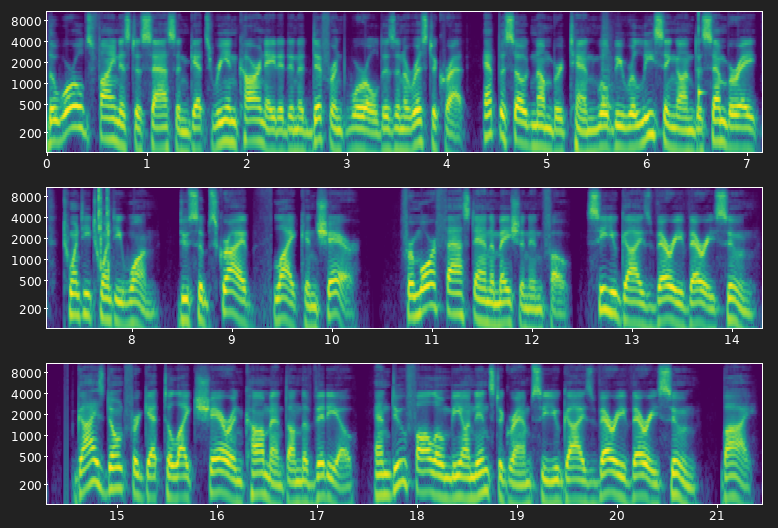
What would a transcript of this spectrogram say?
The world's finest assassin gets reincarnated in a different world as an aristocrat. Episode number 10 will be releasing on December 8, 2021. Do subscribe, like and share. For more fast animation info, see you guys very very soon. Guys don't forget to like share and comment on the video and do follow me on Instagram see you guys very very soon. Bye.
